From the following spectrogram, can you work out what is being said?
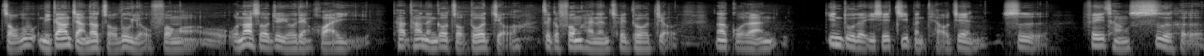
走路，你刚刚讲到走路有风哦，我那时候就有点怀疑他他能够走多久，这个风还能吹多久？那果然，印度的一些基本条件是非常适合，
